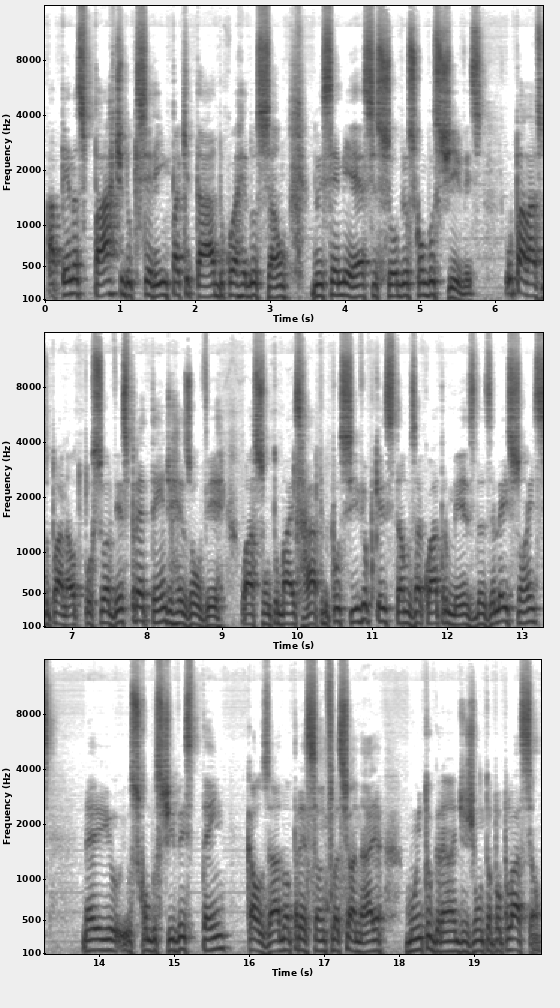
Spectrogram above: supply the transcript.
apenas parte do que seria impactado com a redução do ICMS sobre os combustíveis. O Palácio do Planalto, por sua vez, pretende resolver o assunto o mais rápido possível, porque estamos a quatro meses das eleições né, e os combustíveis têm causado uma pressão inflacionária muito grande junto à população.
